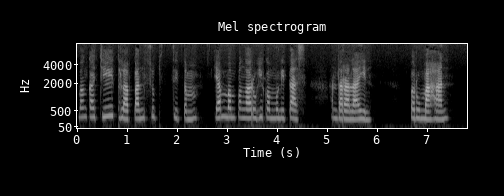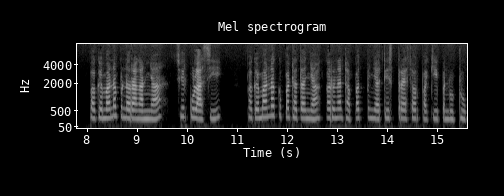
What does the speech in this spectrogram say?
mengkaji delapan subsistem yang mempengaruhi komunitas, antara lain perumahan, bagaimana penerangannya, sirkulasi, bagaimana kepadatannya karena dapat menjadi stresor bagi penduduk.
